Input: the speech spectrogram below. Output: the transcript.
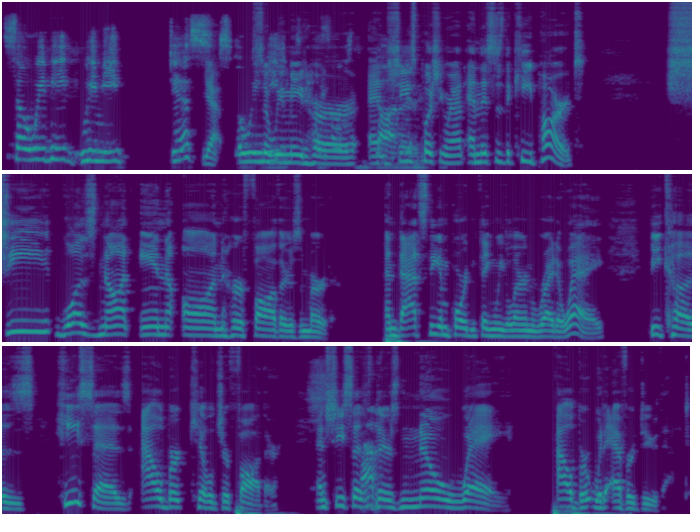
So we meet we meet yes. Yeah. So we so meet, we meet her and she's pushing around and this is the key part she was not in on her father's murder and that's the important thing we learn right away because he says albert killed your father and she says Yeah. there's no way albert would ever do that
